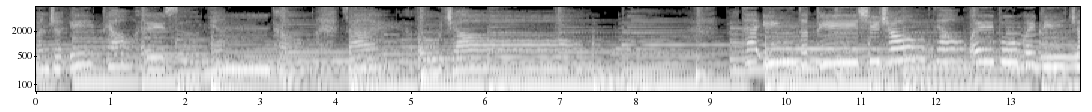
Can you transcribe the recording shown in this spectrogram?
关着一票黑色念头在吼叫。把太硬的脾气抽掉，会不会比较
